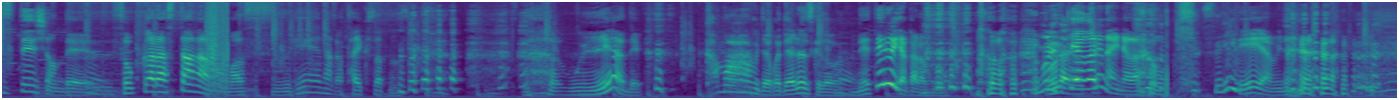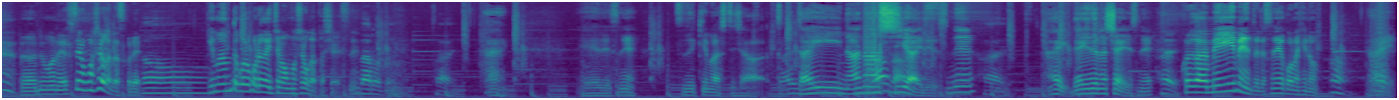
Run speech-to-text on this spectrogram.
クステンションで、うん。そっからスタナーもまあすげえなんか退屈だったんですよ。もうええやんで「カモン!」みたいなことやるんですけど、うん。寝てるんやからもう。起き上がれないんだからもう。3でええやんみたいな。うんでもね普通に面白かったですこれ。今のところこれが一番面白かった試合ですね。なるほど。はい。はいえーですね。続きましてじゃあ第第7試合ですね。はいはい。第7試合ですね、はい。これがメインイベントですねこの日の。うん。はい、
